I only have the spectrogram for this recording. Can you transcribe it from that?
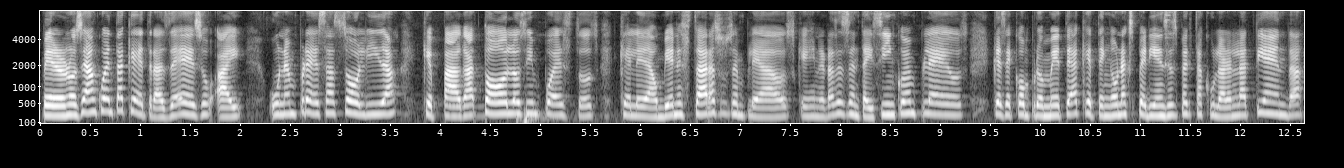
Pero no se dan cuenta que detrás de eso hay una empresa sólida que paga todos los impuestos, que le da un bienestar a sus empleados, que genera 65 empleos, que se compromete a que tenga una experiencia espectacular en la tienda,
